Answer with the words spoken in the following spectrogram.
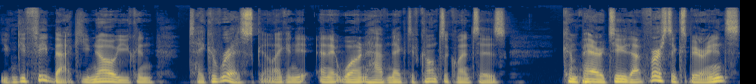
you can give feedback. You know you can take a risk. And like and it, and it won't have negative consequences compared to that first experience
